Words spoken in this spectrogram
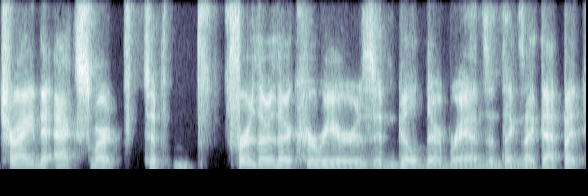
trying to act smart to further their careers and build their brands and things like that. But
